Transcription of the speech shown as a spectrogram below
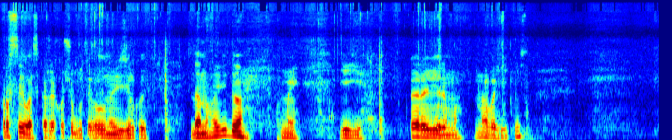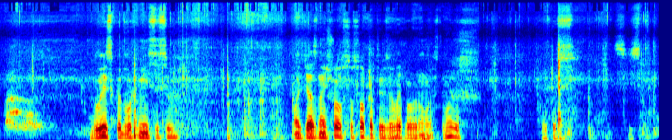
просилась, каже, хочу бути головною зіркою даного відео. Ми її перевіримо на вагітність. Близько двох місяців. От я знайшов сосок, а ти взяла і повернулась. Ти можеш якось сісти?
